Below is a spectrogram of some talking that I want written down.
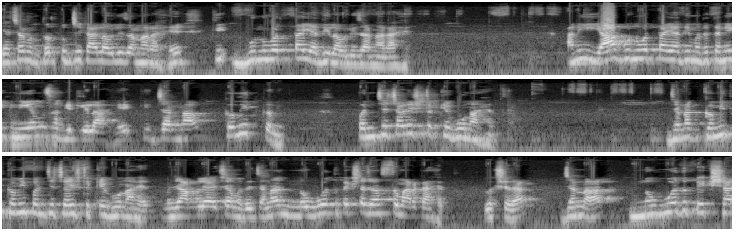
याच्यानंतर तुमची काय लावली जाणार आहे? की गुणवत्ता यादी लावली जाणार आहे. आणि या गुणवत्ता यादीमध्ये त्यांनी एक नियम सांगितलेला आहे की ज्यांना कमीत कमी पंचेचाळीस टक्के गुण आहेत ज्यांना कमीत कमी पंचेचाळीस टक्के गुण आहेत म्हणजे आपल्या याच्यामध्ये ज्यांना नव्वदपेक्षा जास्त मार्क आहेत लक्ष द्या. ज्यांना नव्वदपेक्षा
